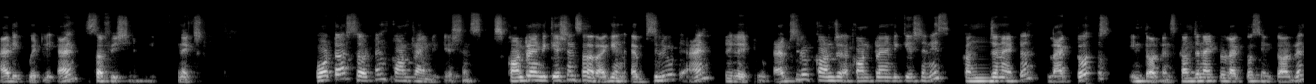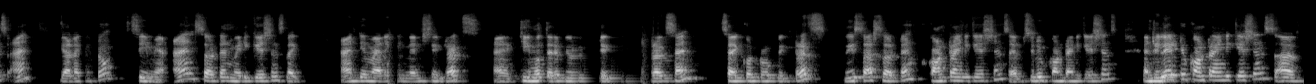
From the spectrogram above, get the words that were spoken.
adequately and sufficiently. Next. What are certain contraindications? Contraindications are again absolute and relative. Absolute contra contraindication is congenital lactose intolerance, congenital lactose intolerance and galactosemia, and certain medications like anti-malignancy drugs and chemotherapeutic drugs and psychotropic drugs. These are certain contraindications, absolute contraindications, and relative contraindications are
